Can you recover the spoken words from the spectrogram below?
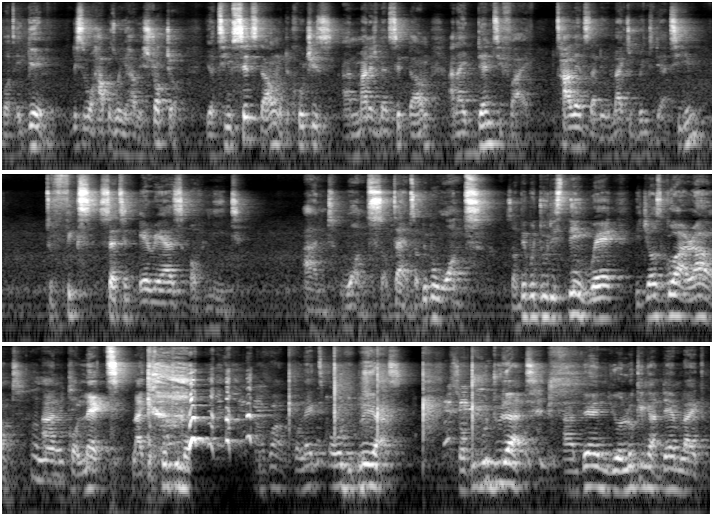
but again, this is what happens when you have a structure. Your team sits down, the coaches and management sit down and identify talents that they would like to bring to their team to fix certain areas of need and wants. Sometimes some people want. Some people do this thing where they just go around Oh, and collect like a Pokemon and go and collect all the players. Some people do that, and then you're looking at them like,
